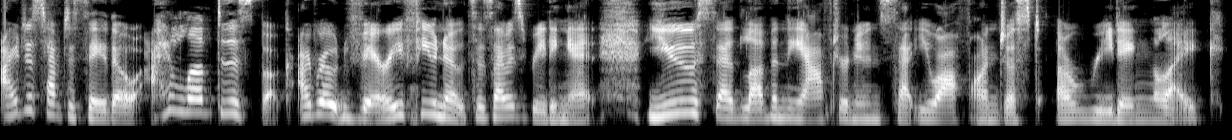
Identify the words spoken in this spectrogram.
I just have to say though, I loved this book. I wrote very few notes as I was reading it. You said Love in the Afternoon set you off on just a reading like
